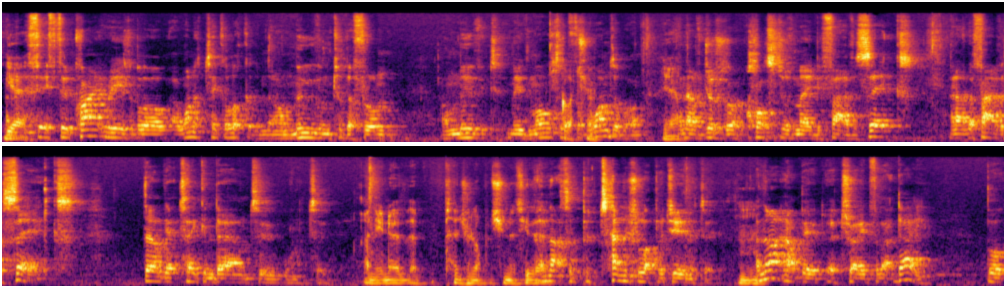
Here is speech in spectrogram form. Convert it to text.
And Yeah. If, if they're quite reasonable, I want to take a look at them, then I'll move them to the front. I'll move it, move them all to the front, one to one, Yeah. and then I've just got a cluster of maybe five or six, and out of the five or six, they'll get taken down to one or two, And you know the potential opportunity there. and that's a potential opportunity. Hmm. And there might not be a, a trade for that day, but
